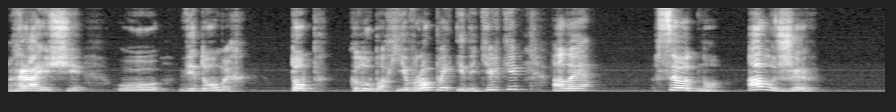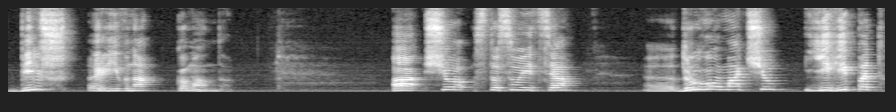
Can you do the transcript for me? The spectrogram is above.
граючи у відомих топ-клубах Європи і не тільки, але все одно Алжир більш рівна команда. А що стосується е, другого матчу, Єгипет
